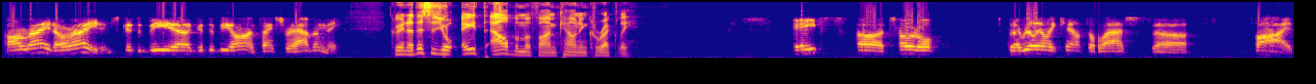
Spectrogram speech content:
All right, all right. It's good to be uh, good to be on. Thanks for having me. Great. Now this is your eighth album, if I'm counting correctly. Eighth uh, total, but I really only count the last uh, five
